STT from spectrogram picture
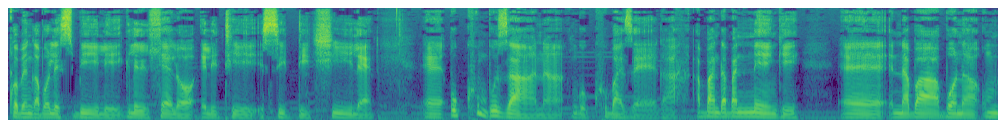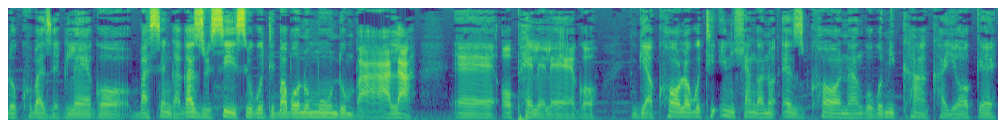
qobe ngabo lesibili kuleli hlelo elithi sidishile eh ukukhumbuzana ngokukhubazeka. Abantu abaningi eh nababona umuntu okhubazekileko basengakazwisisi ukuthi babona umuntu mbala eh opheleleko. Ngiyakholwa ukuthi inhlangano ezikhona ngokwemikhakha yonke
